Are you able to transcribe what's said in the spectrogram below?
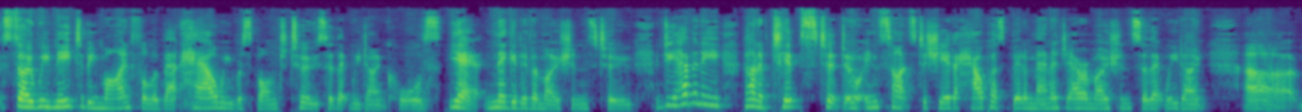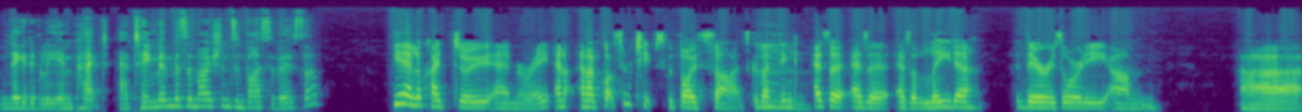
So we need to be mindful about how we respond to, so that we don't cause yeah negative emotions too. Do you have any kind of tips to or insights to share to help us better manage our emotions so that we don't uh, negatively impact our team members' emotions and vice versa? Yeah, look, I do, Anne Marie, and and I've got some tips for both sides because mm. I think hmm. as a as a as a leader, there is already um, uh,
